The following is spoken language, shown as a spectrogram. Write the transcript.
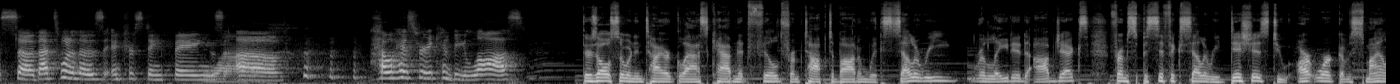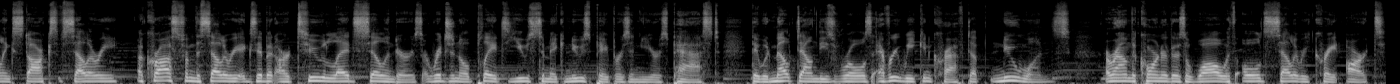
So that's one of those interesting things Wow. of how history can be lost. There's also an entire glass cabinet filled from top to bottom with celery related objects, from specific celery dishes to artwork of smiling stalks of celery. Across from the celery exhibit are two lead cylinders, original plates used to make newspapers in years past. They would melt down these rolls every week and craft up new ones. Around the corner, there's a wall with old celery crate art.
